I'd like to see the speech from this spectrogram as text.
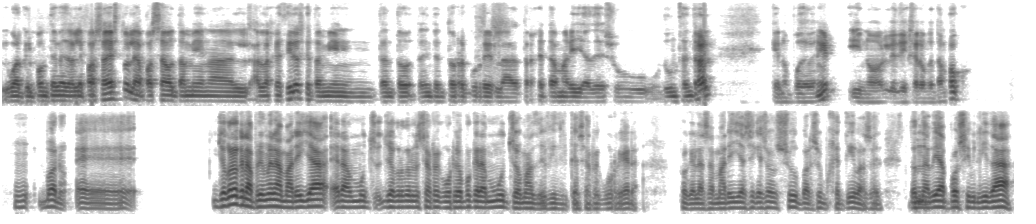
Igual que el Pontevedra le pasa esto, le ha pasado también al, al Algeciras, que también tanto, intentó recurrir la tarjeta amarilla de, su, de un central, que no puede venir, y no le dijeron que tampoco. Mm, bueno, eh, yo creo que la primera amarilla era mucho, yo creo que no se recurrió porque era mucho más difícil que se recurriera, porque las amarillas sí que son súper subjetivas, ¿eh? donde mm. había posibilidad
